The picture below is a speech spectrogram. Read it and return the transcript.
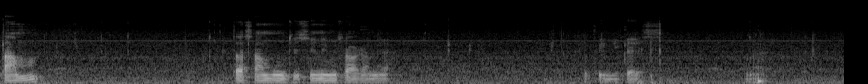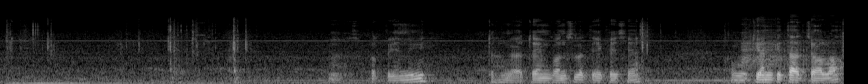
Tam. Kita sambung di sini misalkan ya. Seperti ini guys. Nah, nah seperti ini. Udah nggak ada yang konslet ya guys ya kemudian kita colok.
